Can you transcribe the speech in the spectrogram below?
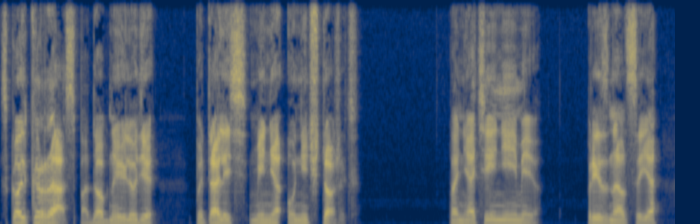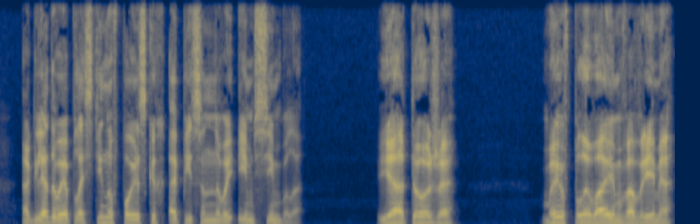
сколько раз подобные люди пытались меня уничтожить? «Понятия не имею», — признался я, оглядывая пластину в поисках описанного им символа. «Я тоже. Мы вплываем во время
